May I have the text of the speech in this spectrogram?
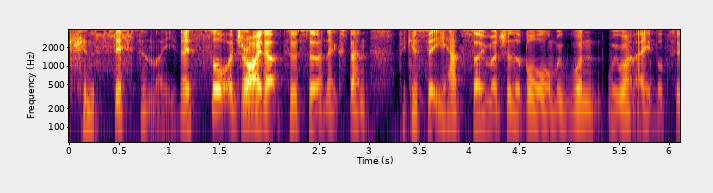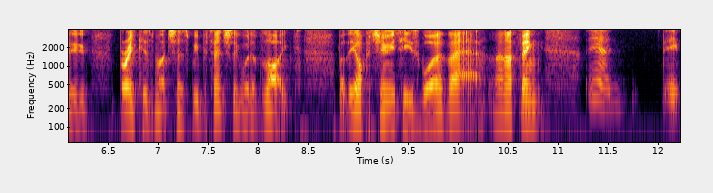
consistently. They sort of dried up to a certain extent because City had so much of the ball, and we wouldn't we weren't able to break as much as we potentially would have liked. But the opportunities were there, and I think, yeah, it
